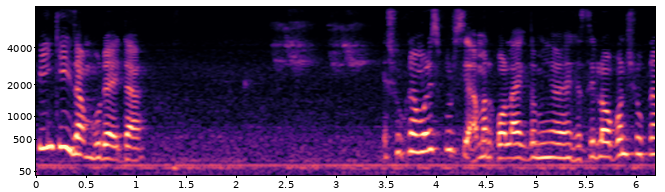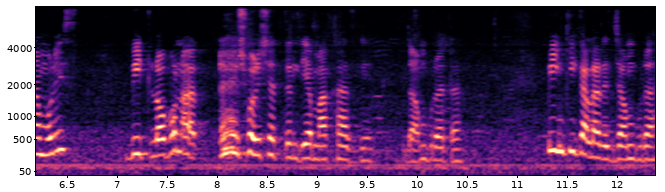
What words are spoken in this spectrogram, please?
পিঙ্কি জাম্বুরা এটা। শুকনা মরিচ পুড়ছি, আমার গলা একদম ইয়ে হয়ে গেছে। লবণ, শুকনা মরিচ, বিট লবণ আর সরিষার তেল দিয়ে মাখা আজকে জাম্বুরাটা। পিঙ্কি কালারের জাম্বুরা।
